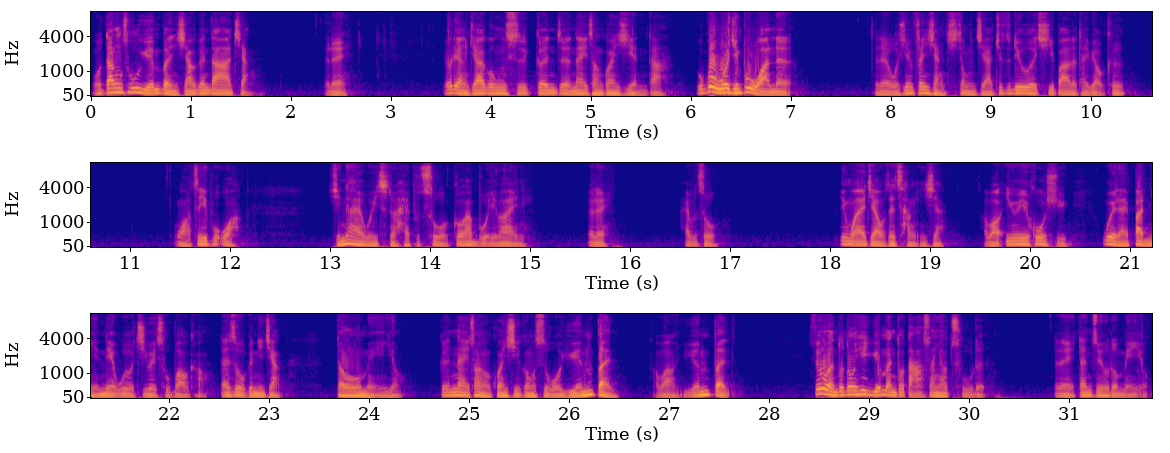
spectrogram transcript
我当初原本想要跟大家讲，对不对？有两家公司跟这那一创关系很大，不过我已经不玩了，对不对？我先分享其中一家，就是六二七八的台表科。哇，这一波哇，形态还维持的还不错，够还不委败呢，对不对？还不错。另外一家我再尝一下，好不好？因为或许未来半年内我有机会出报告，但是我跟你讲都没有跟耐创有关系的公司，我原本好不好？原本，所以很多东西原本都打算要出的，对不对？但最后都没有。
